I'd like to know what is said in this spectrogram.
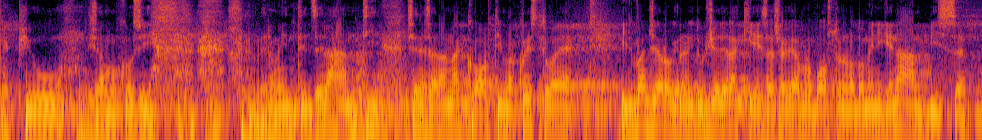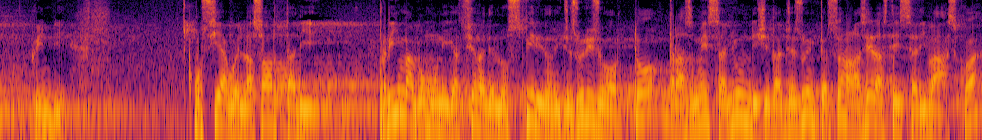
e più, diciamo così, veramente zelanti se ne saranno accorti, ma questo è il Vangelo che la liturgia della Chiesa ci aveva proposto nella domenica in Albis, quindi, ossia quella sorta di prima comunicazione dello Spirito di Gesù risorto, trasmessa agli undici da Gesù in persona la sera stessa di Pasqua,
